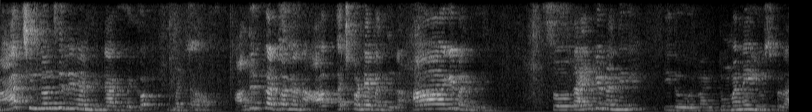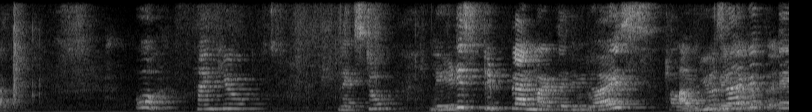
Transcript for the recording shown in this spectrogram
ಮ್ಯಾಚ್ ಇನ್ನೊಂದ್ಸಲಿ ನಾನು ವಿನ್ ಆಗಬೇಕು ಬಟ್ ಅದಕ್ಕರ್ಧ ನಾನು ಹಚ್ಕೊಂಡೇ ಬಂದಿಲ್ಲ ಹಾಗೆ ಬಂದಿದ್ದೀನಿ. ಸೊ ಥ್ಯಾಂಕ್ ಯು ನಂದಿನಿ ಇದು ನಂಗೆ ತುಂಬಾ ಯೂಸ್ಫುಲ್ ಆಗಿದೆ ಓಹ್ thank you next ladies trip plan ಮಾಡ್ತಾ ಇದೀವಿ ಗಾಯ್ಸ್ ಯೂಸ್. ಆಗುತ್ತೆ.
